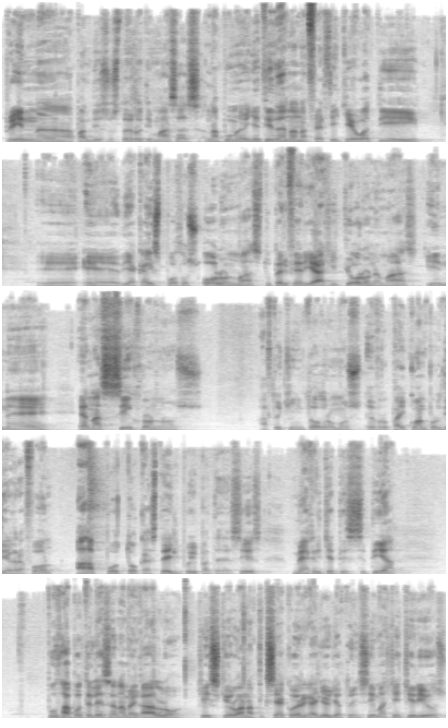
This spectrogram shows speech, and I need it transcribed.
Πριν ε, απαντήσω στο ερώτημά σας, να πούμε γιατί δεν αναφέρθηκε ότι ε, ε, διακαής πόθος όλων μας, του Περιφερειάρχη και όλων εμάς, είναι ένας σύγχρονος αυτοκινητόδρομος ευρωπαϊκών προδιαγραφών από το Καστέλι που είπατε εσείς μέχρι και τη Σιτία που θα αποτελέσει ένα μεγάλο και ισχυρό αναπτυξιακό εργαλείο για το νησί μας και κυρίως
